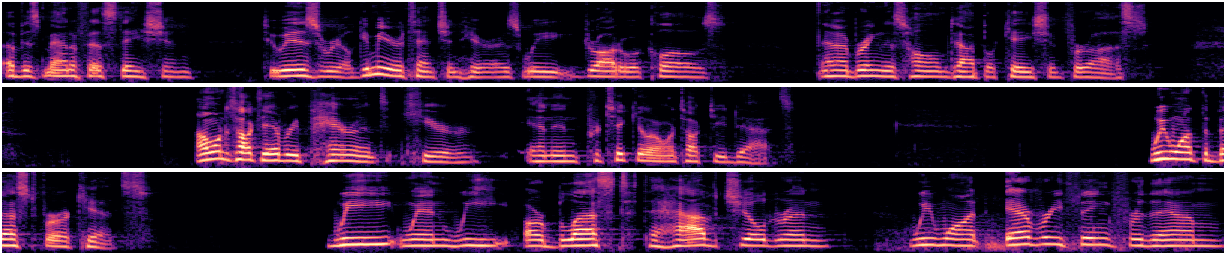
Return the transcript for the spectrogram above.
of his manifestation to Israel. Give me your attention here as we draw to a close. And I bring this home to application for us. I want to talk to every parent here, and in particular, I want to talk to you dads. We want the best for our kids. We, when we are blessed to have children, we want everything for them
